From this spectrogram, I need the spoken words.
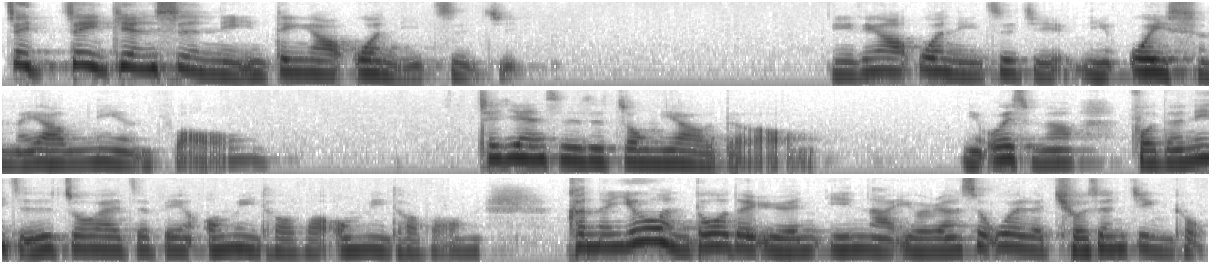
这这件事你一定要问你自己，你一定要问你自己，你为什么要念佛？这件事是重要的哦。你为什么要？否则你只是坐在这边，阿弥陀佛，阿弥陀佛，可能有很多的原因啊。有人是为了求生净土，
